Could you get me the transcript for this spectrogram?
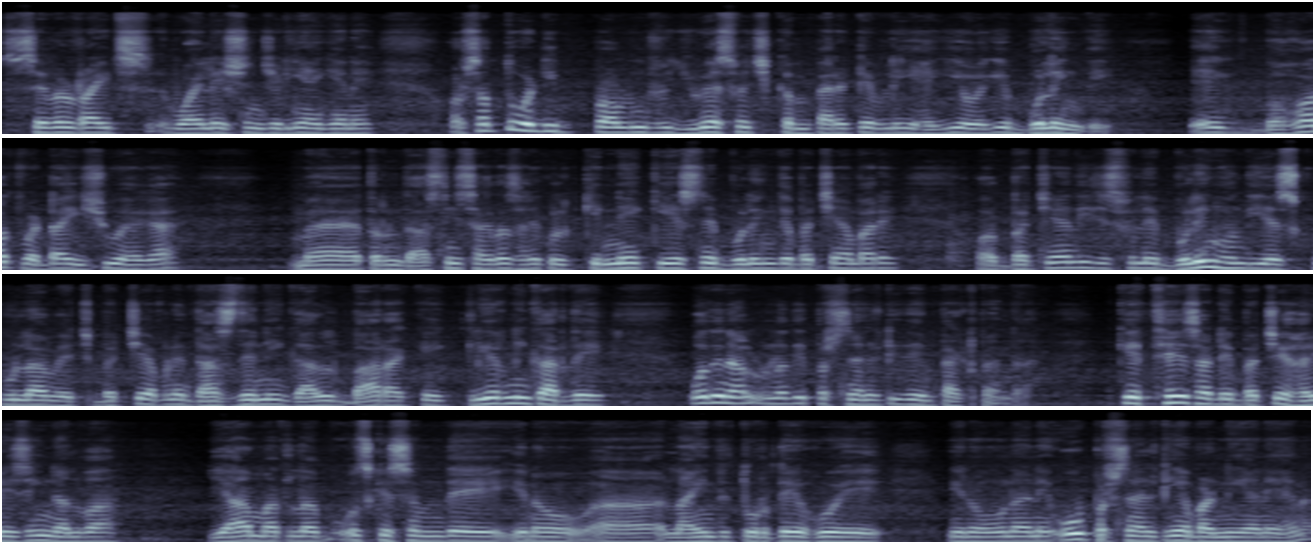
civil rights violation ਜਿਹੜੀਆਂ ਹੈਗੀਆਂ ਨੇ। ਔਰ ਸਭ ਤੋਂ ਵੱਡੀ ਪ੍ਰੋਬਲਮ ਯੂ ਐਸ ਵਿੱਚ ਕੰਪੈਰੀਟਿਵਲੀ ਹੈਗੀ ਹੋਏਗੀ ਬੁਲਿੰਗ ਦੀ। ਇਹ ਬਹੁਤ ਵੱਡਾ ਇਸ਼ੂ ਹੈਗਾ। ਮੈਂ ਤੁਹਾਨੂੰ ਦੱਸ ਨਹੀਂ ਸਕਦਾ ਸਾਡੇ ਕੋਲ ਕਿੰਨੇ ਕੇਸ ਨੇ ਬੁਲਿੰਗ ਦੇ ਬੱਚਿਆਂ ਬਾਰੇ। ਔਰ ਬੱਚਿਆਂ ਦੀ ਜਿਸ ਵੇਲੇ ਬੁਲਿੰਗ ਹੁੰਦੀ ਹੈ ਸਕੂਲਾਂ ਵਿੱਚ, ਬੱਚੇ ਆਪਣੇ ਦੱਸਦੇ ਨਹੀਂ, ਗੱਲ ਬਾਹਰ ਆ ਕੇ ਕਲੀਅਰ ਨਹੀਂ ਕਰਦੇ। ਉਹਦੇ ਨਾਲ ਉਹਨਾਂ ਦੀ ਪਰਸਨੈਲਿਟੀ ਤੇ ਇੰਪੈਕਟ ਪੈਂਦਾ। ਕਿੱਥੇ ਸਾਡੇ ਬੱਚੇ ਹਰੀ ਸਿੰਘ ਨਲਵਾ ਜਾਂ ਮਤਲਬ ਉਸ ਕਿਸਮ ਦੇ ਯੂ نو ਲਾਈਨ ਤੇ ਤੁਰਦੇ ਹੋਏ ਯੂ نو ਉਹਨਾਂ ਨੇ ਉਹ ਪਰਸਨੈਲਿਟੀਆਂ ਬਣਨੀਆਂ ਨੇ ਹਨਾ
